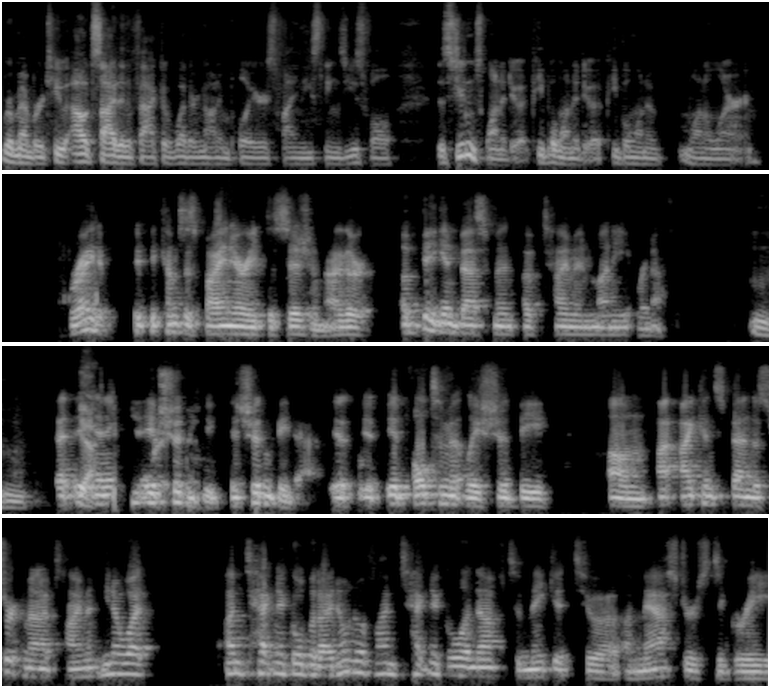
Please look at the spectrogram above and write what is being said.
remember too, outside of the fact of whether or not employers find these things useful. The students want to do it. People want to do it. People want to want to learn. Right. It, it becomes this binary decision, either a big investment of time and money or nothing. Mhm. And Yeah. and it, it shouldn't be. It shouldn't be that. It, it, it ultimately should be Um, I, I can spend a certain amount of time and you know what? I'm technical, but I don't know if I'm technical enough to make it to a, a master's degree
